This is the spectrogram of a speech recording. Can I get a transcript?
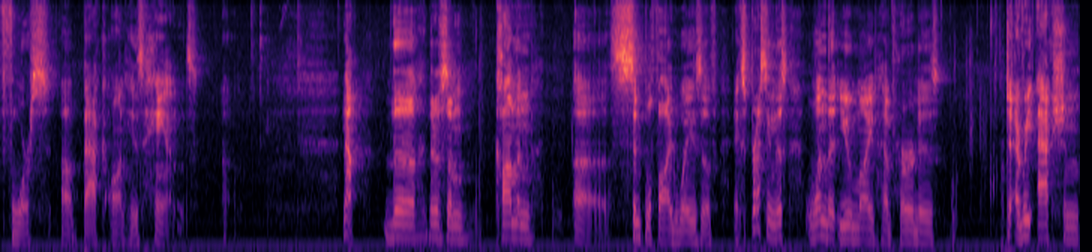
force uh, back on his hands. Uh, now, the there's some common uh, simplified ways of expressing this. One that you might have heard is to every action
